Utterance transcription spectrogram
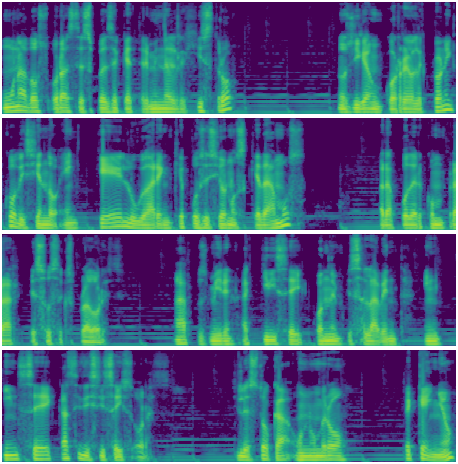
una o dos horas después de que termine el registro, nos llega un correo electrónico diciendo en qué lugar, en qué posición nos quedamos para poder comprar esos exploradores. Ah, pues miren, aquí dice cuándo empieza la venta. En 15, casi 16 horas. Si les toca un número pequeño,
